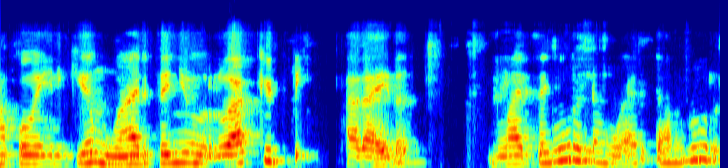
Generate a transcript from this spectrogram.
അപ്പോ എനിക്ക് മൂവായിരത്തി അഞ്ഞൂറ് രൂപ കിട്ടി. അതായത് മൂവായിരത്തി അല്ല മൂവായിരത്തി അറുന്നൂറ്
